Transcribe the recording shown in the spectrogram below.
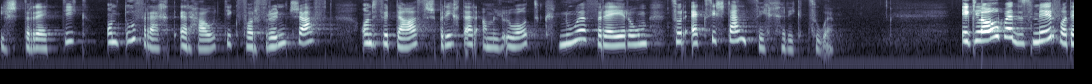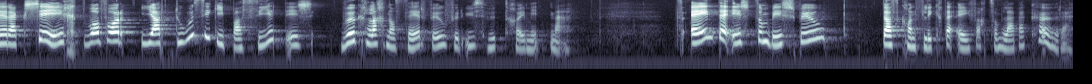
ist die Rettung und die Aufrechterhaltung vor Freundschaft und für das spricht er am Lot genug Freiraum zur Existenzsicherung zu. Ich glaube, dass wir von dieser Geschichte, die vor Jahrtausenden passiert ist, wirklich noch sehr viel für uns heute mitnehmen können. Das eine ist zum Beispiel, dass Konflikte einfach zum Leben gehören.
